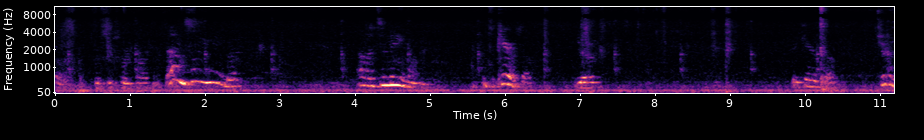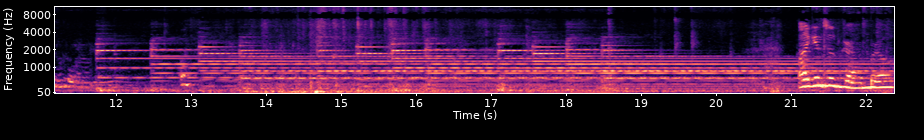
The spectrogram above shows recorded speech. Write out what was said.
Oh, or 6:45. That was so mini, bro. Oh, it's a mini one. It's a carousel. Yeah. It's a carousel. Check another one out here. Like and subscribe, bro.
